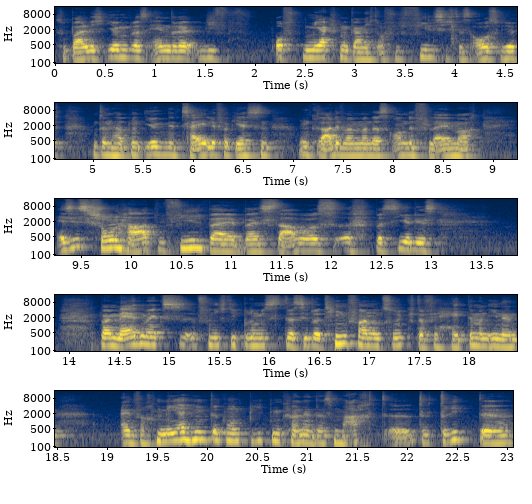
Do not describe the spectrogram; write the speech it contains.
sobald ich irgendwas ändere, wie oft merkt man gar nicht, auf wie viel sich das auswirkt. Und dann hat man irgendeine Zeile vergessen. Und gerade wenn man das on the fly macht, es ist schon hart, wie viel bei, bei Star Wars äh, passiert ist bei Mad Max finde ich die Prämisse, dass sie dorthin fahren und zurück, dafür hätte man ihnen einfach mehr Hintergrund bieten können. Das macht äh, der dritte,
